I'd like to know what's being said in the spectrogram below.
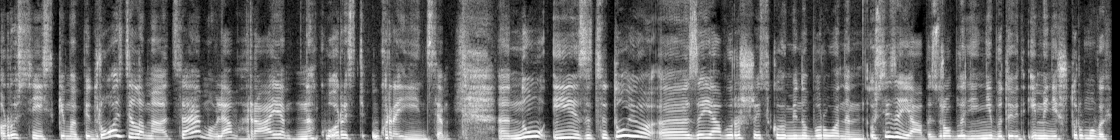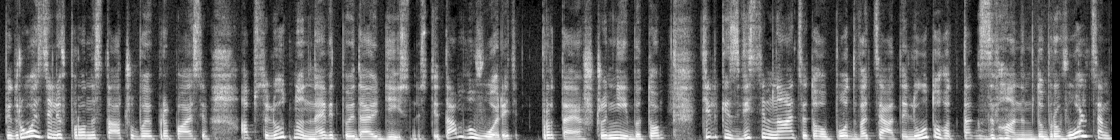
російськими підрозділами. А це мовляв грає на користь українцям. Е, Ну і зацитую е, заяву російського міноборони. Усі заяви, зроблені нібито від імені штурмових підрозділів про нестачу боєприпасів, абсолютно не відповідають дійсності. Там говорять про те, що нібито тільки з 18 по 20 лютого так званим добровольцям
